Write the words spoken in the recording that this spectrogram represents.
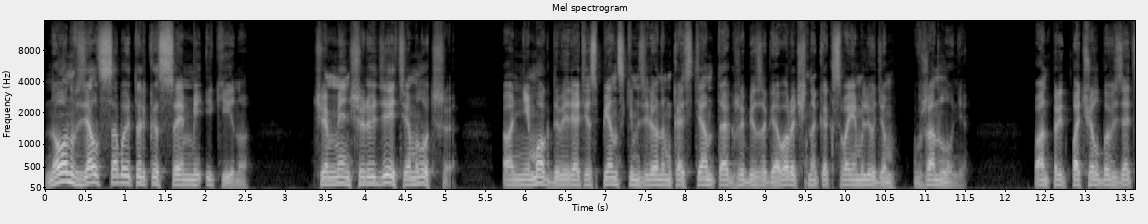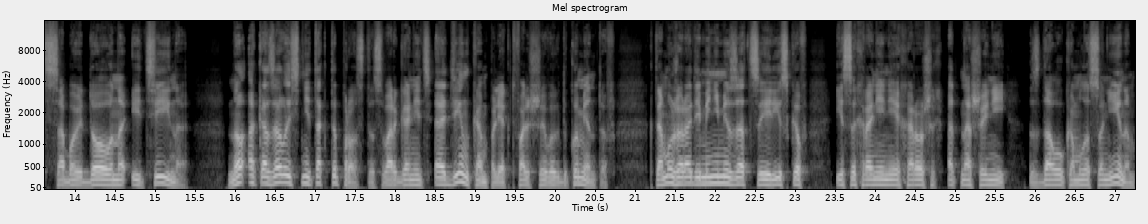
но он взял с собой только Сэмми и Кину. Чем меньше людей, тем лучше. Он не мог доверять испенским зеленым костям так же безоговорочно, как своим людям в Жанлуне. Он предпочел бы взять с собой Доуна и Тина, но оказалось не так-то просто сварганить один комплект фальшивых документов. К тому же ради минимизации рисков и сохранения хороших отношений с Дауком Ласуньином,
